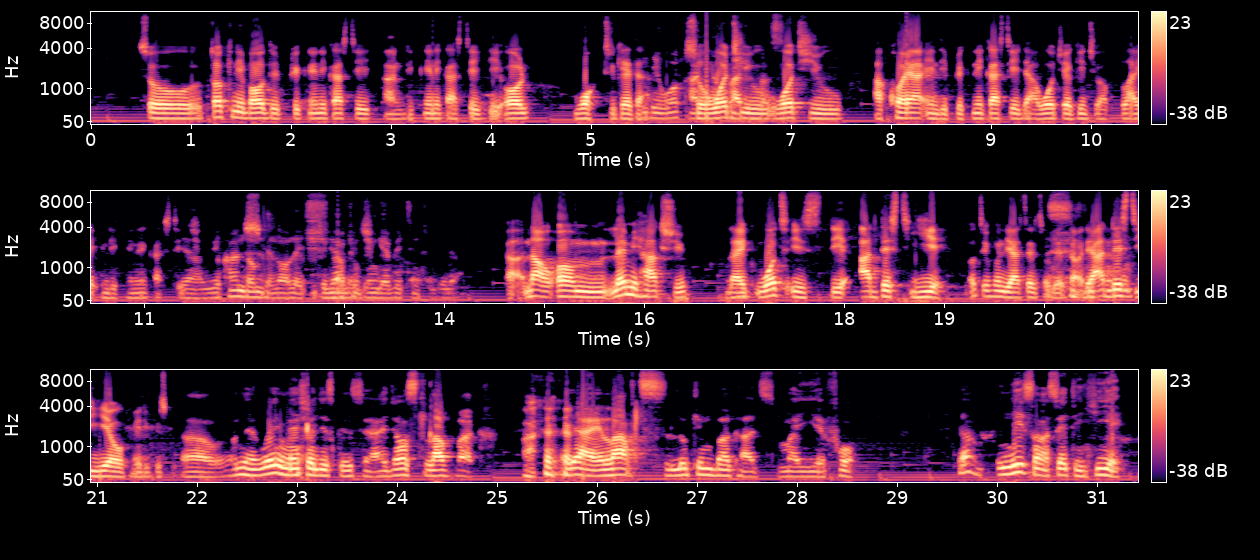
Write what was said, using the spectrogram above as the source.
So talking about the preclinical stage and the clinical stage, they all work together. they work So what you what you acquire in the preclinical stage are what you're going to apply in the clinical stage. yeah you can't dump the knowledge The you have to bring everything together Uh, now, um, let me ask you, like, what is the hardest year? Not even the hardest subject, uh, the hardest year of medical school. uh, when you- mentioned this question i just laughed back yeah, I laughed looking back at my year four. Yeah, in this uh, setting here,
